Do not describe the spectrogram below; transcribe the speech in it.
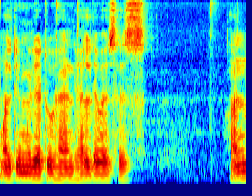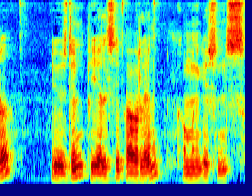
multimedia to handheld devices and used in PLC power line communications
